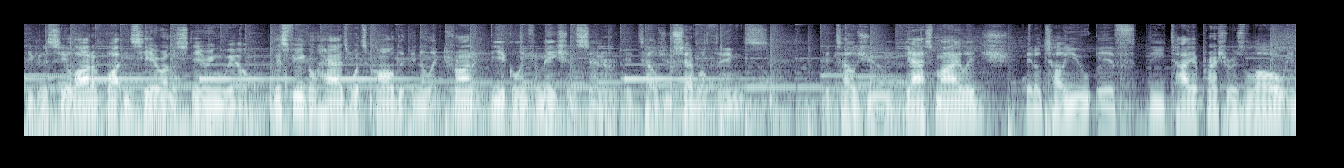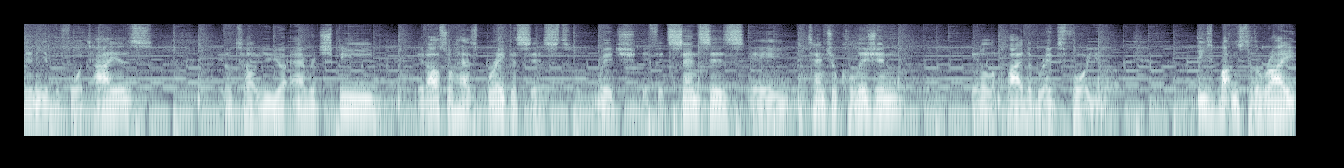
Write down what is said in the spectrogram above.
You're going to see a lot of buttons here on the steering wheel. This vehicle has what's called an electronic vehicle information center. It tells you several things. It tells you gas mileage. It'll tell you if the tire pressure is low in any of the four tires. It'll tell you your average speed. It also has brake assist, which if it senses a potential collision, it'll apply the brakes for you. These buttons to the right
